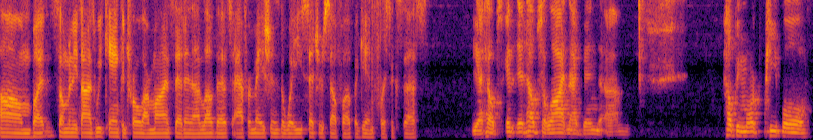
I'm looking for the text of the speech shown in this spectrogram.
Um, but so many times we can control our mindset. And I love those affirmations, the way you set yourself up again for success. Yeah, it helps. It, it helps a lot. And I've been um, helping more people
